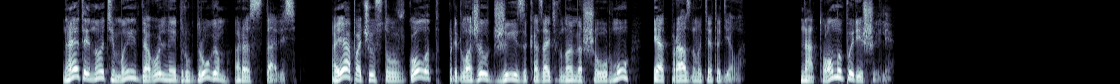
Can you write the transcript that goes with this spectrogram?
На этой ноте мы, довольные друг другом, расстались. А я, почувствовав голод, предложил Джи заказать в номер шаурму и отпраздновать это дело. На то мы порешили.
